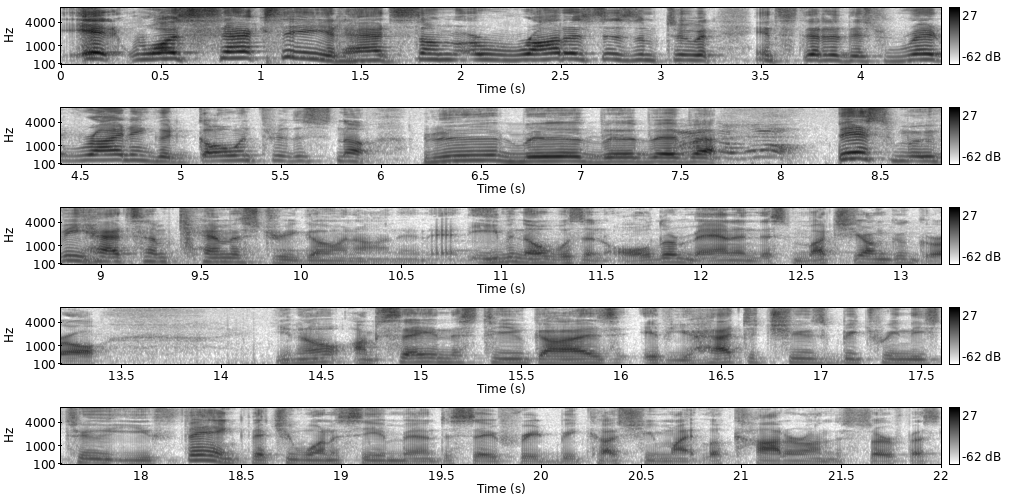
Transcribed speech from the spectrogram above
it was sexy. It had some eroticism to it instead of this Red Riding Hood going through the snow. Blah, blah, blah, blah, blah. This movie had some chemistry going on in it, even though it was an older man and this much younger girl. You know, I'm saying this to you guys. If you had to choose between these two, you think that you want to see Amanda Seyfried because she might look hotter on the surface.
